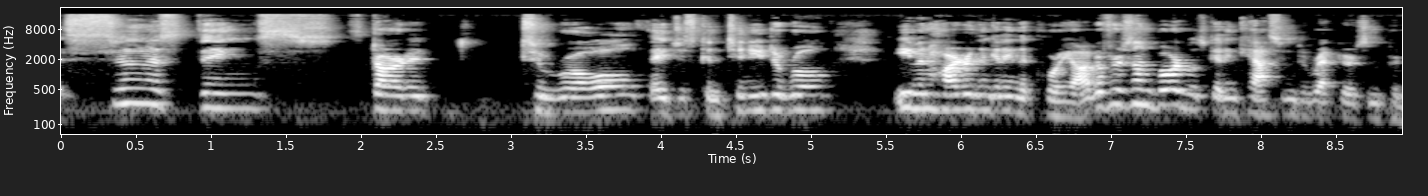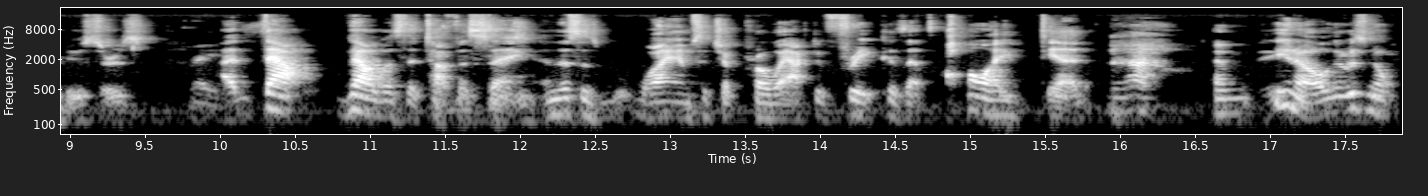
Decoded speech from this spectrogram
as soon as things started to roll, they just continued to roll. Even harder than getting the choreographers on board was getting casting directors and producers. Right. Uh, that that was the toughest thing, and this is why I'm such a proactive freak because that's all I did. Yeah. And you know, there was no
